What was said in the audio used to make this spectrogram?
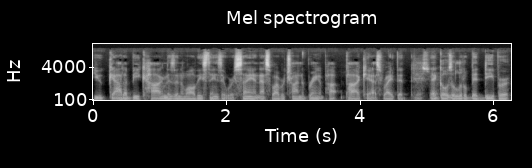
You got to be cognizant of all these things that we're saying. That's why we're trying to bring a po- podcast, right? That that goes a little bit deeper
